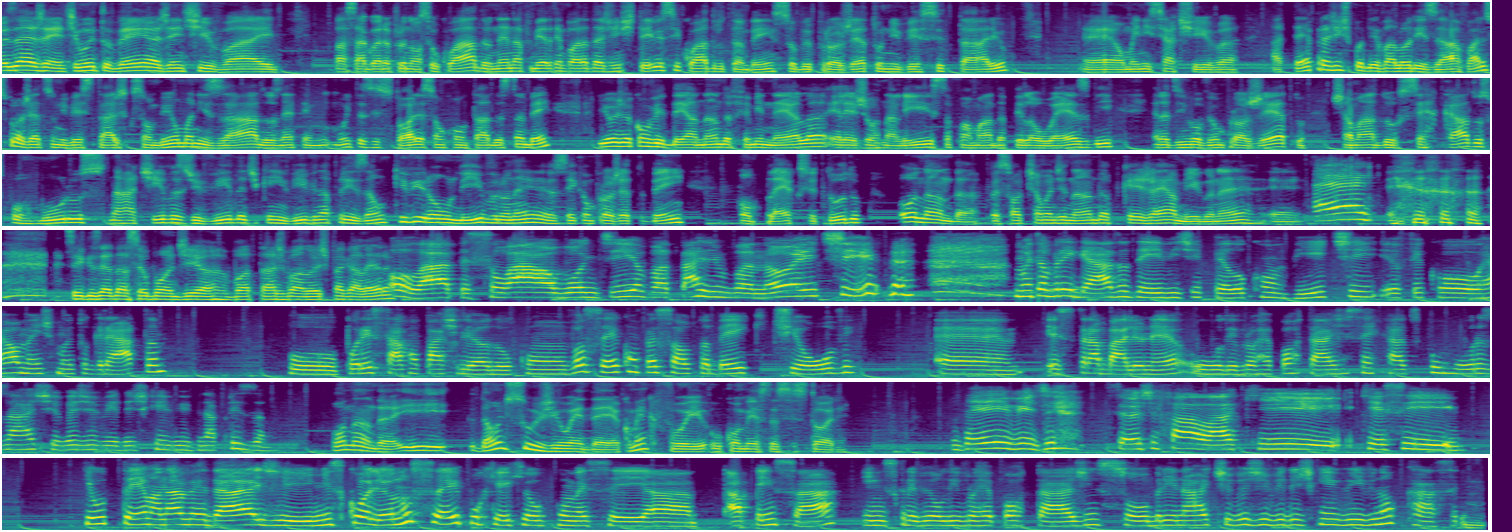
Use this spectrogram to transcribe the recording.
Pois é, gente, muito bem. A gente vai passar agora para o nosso quadro, né? Na primeira temporada a gente teve esse quadro também sobre o projeto universitário. É uma iniciativa até para a gente poder valorizar vários projetos universitários que são bem humanizados, né? Tem muitas histórias são contadas também. E hoje eu convidei a Nanda Feminella, ela é jornalista formada pela UESB. Ela desenvolveu um projeto chamado Cercados por Muros: Narrativas de Vida de Quem Vive na Prisão, que virou um livro, né? Eu sei que é um projeto bem complexo e tudo. Ô Nanda, o pessoal te chama de Nanda porque já é amigo, né? É. É, Se quiser dar seu bom dia, boa tarde, boa noite pra galera. olá pessoal, bom dia, boa tarde, boa noite. Muito obrigado, David, pelo convite. Eu fico realmente muito grata por, por estar compartilhando com você com o pessoal também que te ouve é, esse trabalho, né? O livro reportagem Cercados por Muros, Narrativas de Vida de Quem Vive na Prisão. Ô Nanda, e da onde surgiu a ideia? Como é que foi o começo dessa história? David, se eu te falar que, que esse. que o tema, na verdade, me escolheu, eu não sei por que, que eu comecei a, a pensar em escrever um livro reportagem sobre narrativas de vida de quem vive no cárcere. Hum.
